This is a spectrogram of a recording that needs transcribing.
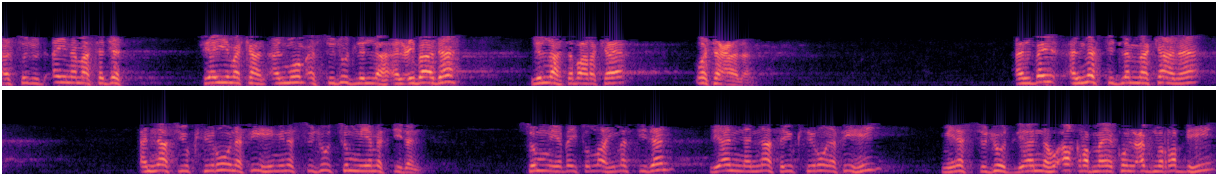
السجود أينما سجدت في أي مكان. المهم السجود لله العبادة لله تبارك وتعالى. المسجد لما كان الناس يكثرون فيه من السجود سمي مسجدا. سمي بيت الله مسجدا لأن الناس يكثرون فيه من السجود لأنه أقرب ما يكون العبد من ربه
